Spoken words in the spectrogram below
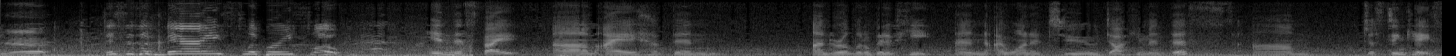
Yeah. This is a very slippery slope. In this fight, um, I have been under a little bit of heat, and I wanted to document this um, just in case.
